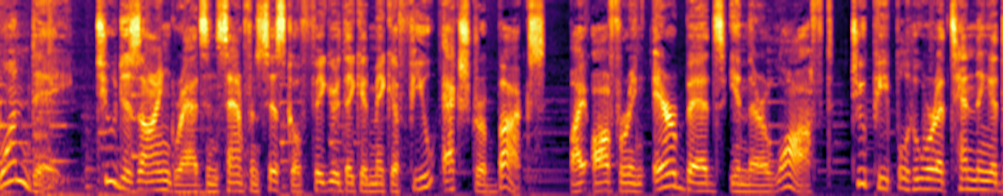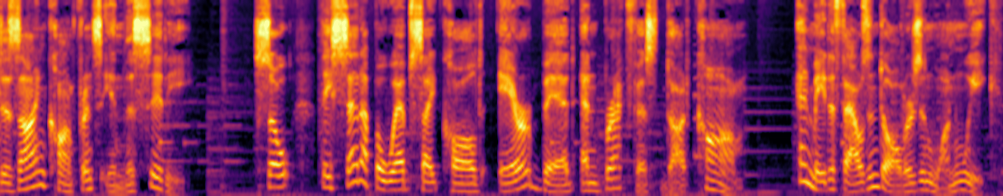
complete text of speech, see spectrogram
One day, two design grads in San Francisco figured they could make a few extra bucks by offering airbeds in their loft to people who were attending a design conference in the city. So they set up a website called airbedandbreakfast.com and made $1,000 in one week.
